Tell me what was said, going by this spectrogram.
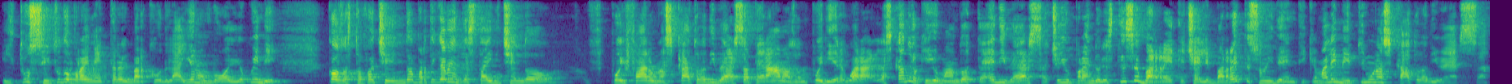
il tuo sito dovrai mettere il barcode là. Io non voglio, quindi Cosa sto facendo? Praticamente stai dicendo puoi fare una scatola diversa per Amazon, puoi dire guarda la scatola che io mando a te è diversa, cioè io prendo le stesse barrette, cioè le barrette sono identiche ma le metto in una scatola diversa.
